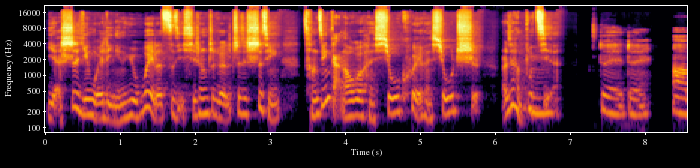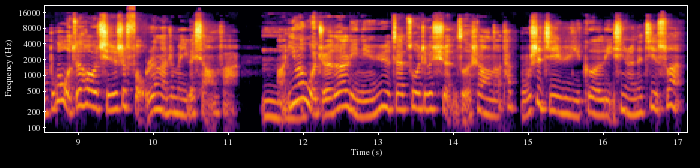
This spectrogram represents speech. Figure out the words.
也是因为李宁玉为了自己牺牲这个这些事情，曾经感到过很羞愧、很羞耻，而且很不解。对对。啊，不过我最后其实是否认了这么一个想法，嗯。啊，因为我觉得李宁玉在做这个选择上呢，他不是基于一个理性人的计算，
